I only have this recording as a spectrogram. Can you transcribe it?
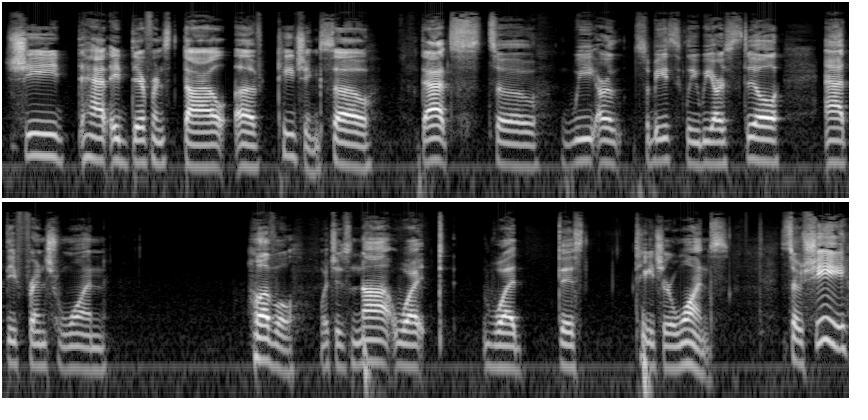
she had a different style of teaching. So that's so we are so basically we are still at the French one level, which is not what what this teacher wants. So she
